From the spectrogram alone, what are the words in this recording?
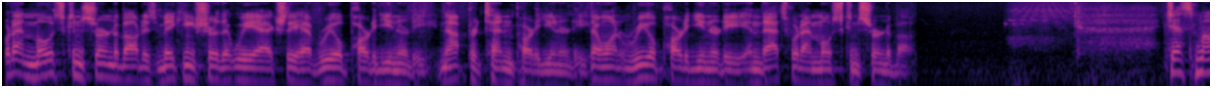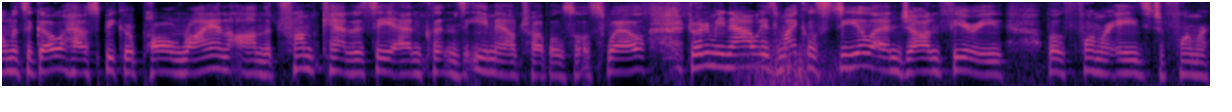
What I'm most concerned about is making sure that we actually have real party unity, not pretend party unity. I want real party unity, and that's what I'm most concerned about. Just moments ago, House Speaker Paul Ryan on the Trump candidacy and Clinton's email troubles as well. Joining me now is Michael Steel and John Feehery, both former aides to former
